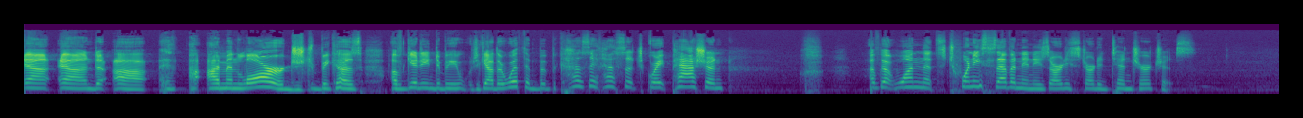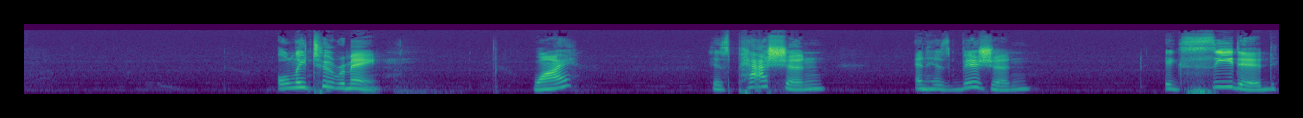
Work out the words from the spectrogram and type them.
and, and uh, I'm enlarged because of getting to be together with them. But because they've had such great passion, I've got one that's 27 and he's already started 10 churches. Only two remain. Why? His passion and his vision exceeded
